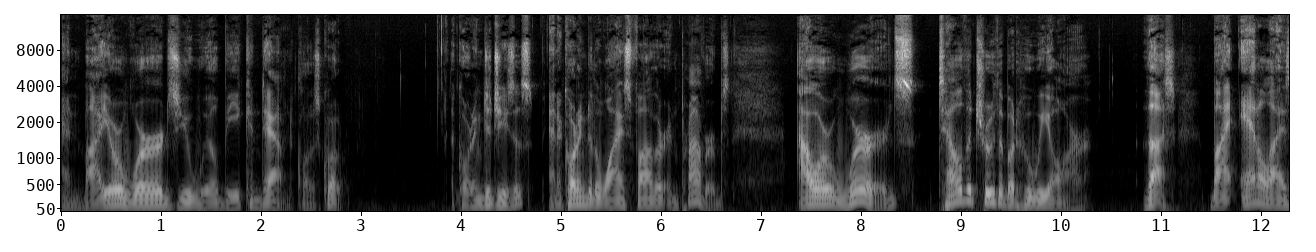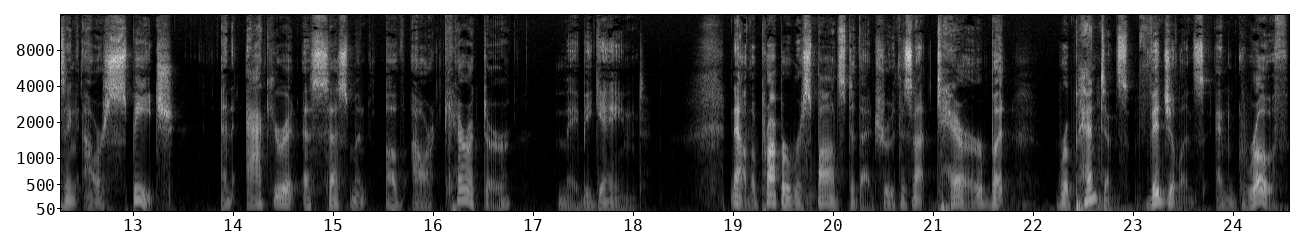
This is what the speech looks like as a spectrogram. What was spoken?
and by your words you will be condemned. Close quote. According to Jesus, and according to the wise father in Proverbs, our words tell the truth about who we are. Thus, by analyzing our speech, an accurate assessment of our character may be gained. Now, the proper response to that truth is not terror, but repentance, vigilance, and growth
